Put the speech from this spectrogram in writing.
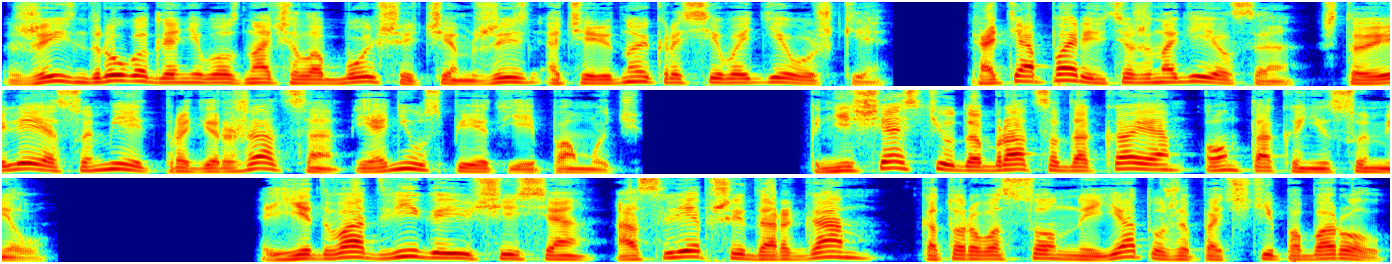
жизнь друга для него значила больше, чем жизнь очередной красивой девушки. Хотя парень все же надеялся, что Элея сумеет продержаться, и они успеют ей помочь. К несчастью, добраться до Кая он так и не сумел. Едва двигающийся, ослепший Дарган, которого сонный яд уже почти поборол,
